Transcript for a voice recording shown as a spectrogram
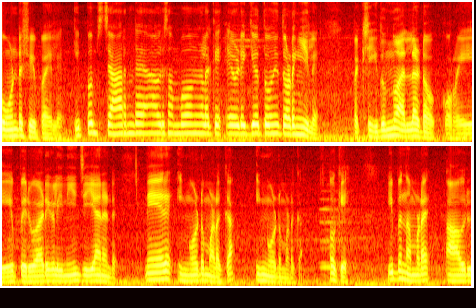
കോണ്ട ഷേപ്പ് ആയില്ലേ? ഇപ്പം സ്റ്റാറിന്റെ ആ ഒരു സംഭവങ്ങളൊക്കെ എവിടേക്കോ തോന്നി തുടങ്ങിയില്ലേ? പക്ഷേ ഇതൊന്നും അല്ല കേട്ടോ കുറേ പരിപാടികൾ ഇനിയും ചെയ്യാനുണ്ട്. നേരെ ഇങ്ങോട്ട് മടക്കാം ഇങ്ങോട്ട് മടക്കാം. ഓക്കെ ഇപ്പം നമ്മുടെ ആ ഒരു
